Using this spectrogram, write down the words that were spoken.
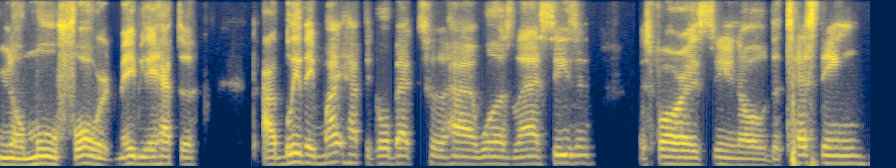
you know move forward. Maybe they have to. I believe they might have to go back to how it was last season, as far as you know the testing.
